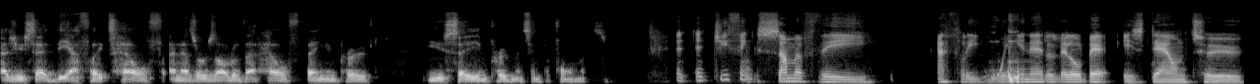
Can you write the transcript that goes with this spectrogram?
as you said, the athlete's health. And as a result of that health being improved, you see improvements in performance. And, and do you think some of the athlete winging it a little bit is down to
